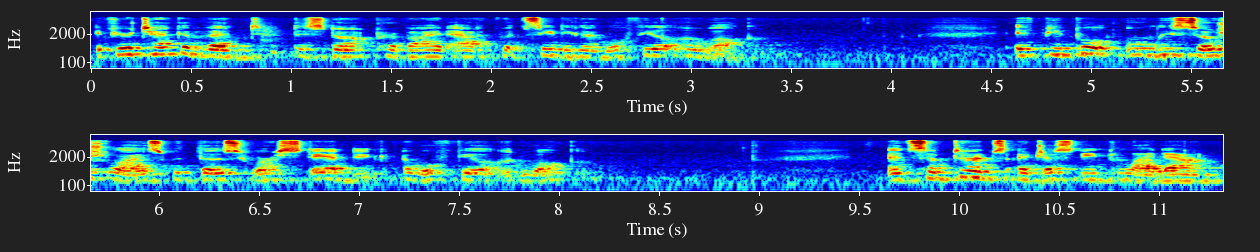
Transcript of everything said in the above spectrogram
If your tech event does not provide adequate seating, I will feel unwelcome. If people only socialize with those who are standing, I will feel unwelcome. And sometimes I just need to lie down.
